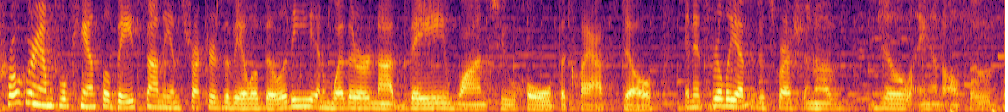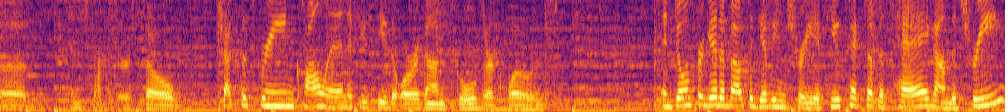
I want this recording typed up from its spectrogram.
Programs will cancel based on the instructor's availability and whether or not they want to hold the class still. And it's really at the discretion of Jill and also the instructor. So check the screen, call in if you see the Oregon schools are closed. And don't forget about the giving tree. If you picked up a tag on the tree,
